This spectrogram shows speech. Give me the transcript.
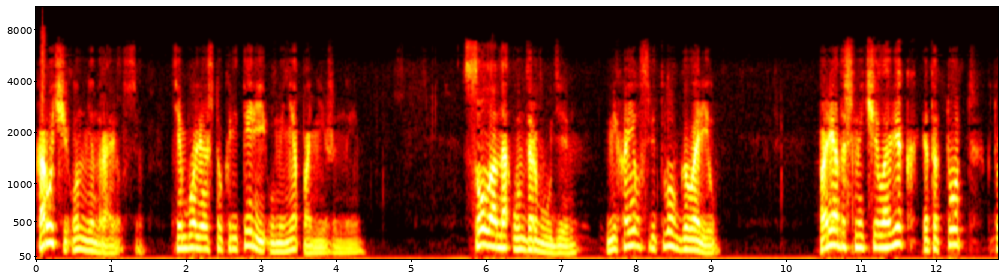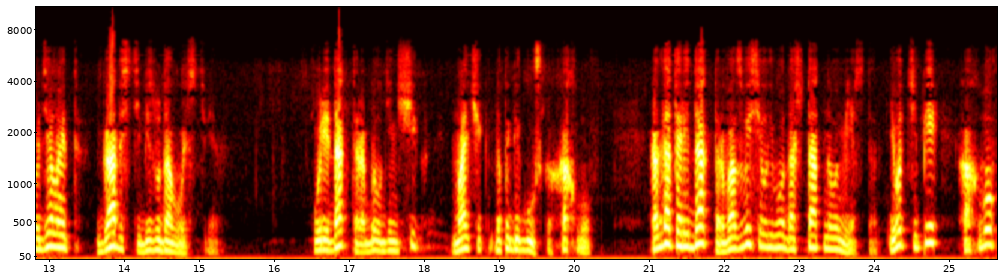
Короче, он мне нравился. Тем более, что критерии у меня пониженные. Соло на Ундервуде. Михаил Светлов говорил, «Порядочный человек — это тот, кто делает гадости без удовольствия». У редактора был денщик, мальчик на побегушках, Хохлов. Когда-то редактор возвысил его до штатного места, и вот теперь Хохлов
